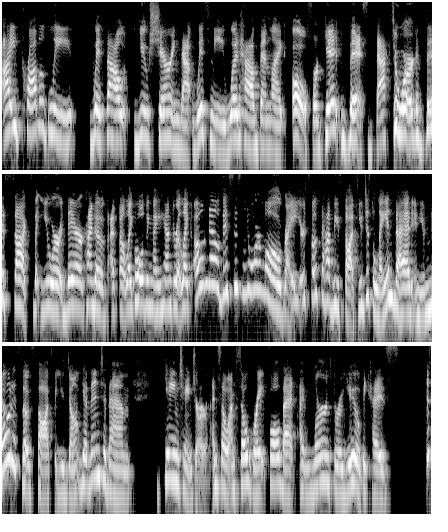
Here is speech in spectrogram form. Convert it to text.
I probably, without you sharing that with me, would have been like, oh, forget this, back to work. This sucks. But you were there kind of, I felt like holding my hand through it, like, oh no, this is normal, right? You're supposed to have these thoughts. You just lay in bed and you notice those thoughts, but you don't give in to them game changer. And so I'm so grateful that I learned through you because this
